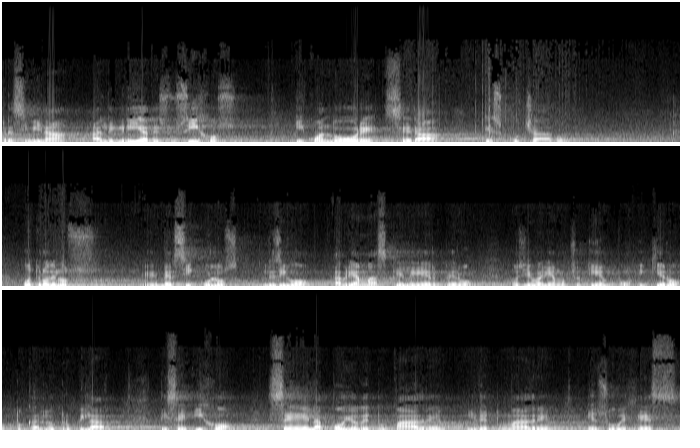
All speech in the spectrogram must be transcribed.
recibirá alegría de sus hijos y cuando ore será escuchado. Otro de los eh, versículos, les digo, habría más que leer, pero nos llevaría mucho tiempo y quiero tocar el otro pilar. Dice, hijo, sé el apoyo de tu padre y de tu madre en su vejez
